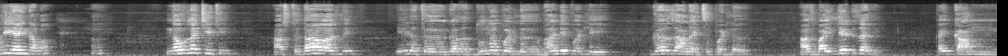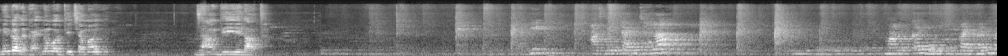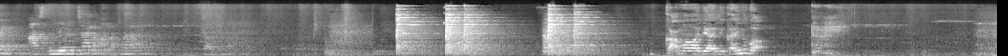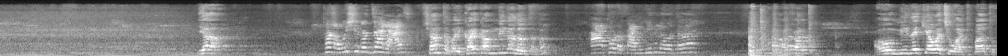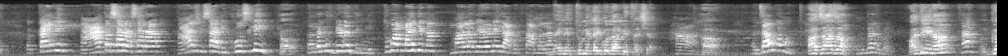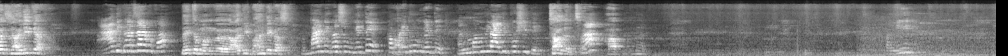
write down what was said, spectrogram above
आली आहे ना बा. नऊलाच येते. आज तर दहा वाजले. इडत घरात धुणं पडलं भांडे पडले घर जाणायचं पडलं. आज बाई लेट झाली. काही काम निघालं काय न बा तिच्या माग? जाऊ देईल आता आज टाइम झाला. आज तर वेळ झाला मला थोडा. कामावाली आली काय न बा? या. थोडा उशीरच झाला आज. शांताबाई काय काम निघालं होतं का? हा थोडं काम निघलं होतं. हा का? अहो मी लय केव्हाची वाट पाहतो. काय नाही आता सारा सारा अशी साडी खोसली. हा. तर लगेच भिडते मी. तुम्हाला माहिती ना मला वेळ नाही लागत कामाला. नाही नाही तुम्ही लय गुलाम आहे तशा हा. हा. जाऊ का मग? हा जा जा. बर बर. आधी ना हा. घर झाडी द्या. आधी घर झाडू का? नाही तर मग आधी भांडे कसा भांडी घासून घेते कपडे धुवून घेते आणि मग लादी पुशीते. चालेल चालेल. हा? हा. आई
